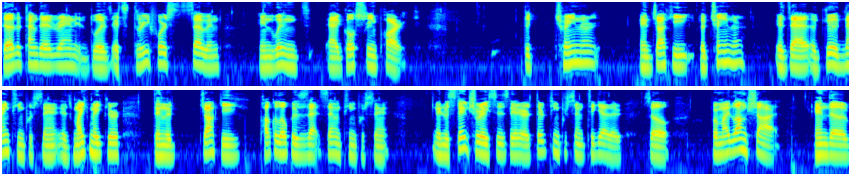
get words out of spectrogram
the other time that it ran, it was it's 347 in wins at Gulfstream Park. The trainer and jockey, the trainer is at a good 19%. It's Mike Maker. Then the jockey, Paco Lopez, is at 17%. In the stakes races, they are 13% together. So, for my long shot in the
